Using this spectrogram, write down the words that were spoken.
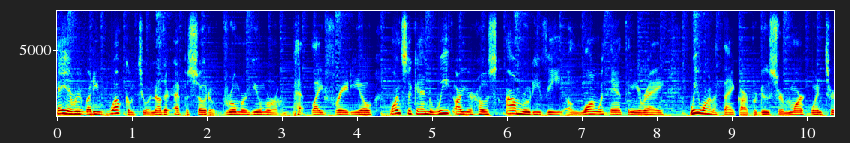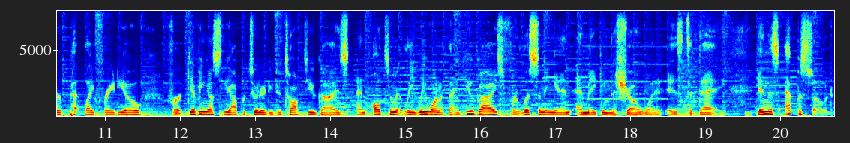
Hey, everybody, welcome to another episode of Groomer Humor on Pet Life Radio. Once again, we are your hosts. I'm Rudy V, along with Anthony Ray. We want to thank our producer, Mark Winter, Pet Life Radio, for giving us the opportunity to talk to you guys. And ultimately, we want to thank you guys for listening in and making the show what it is today. In this episode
